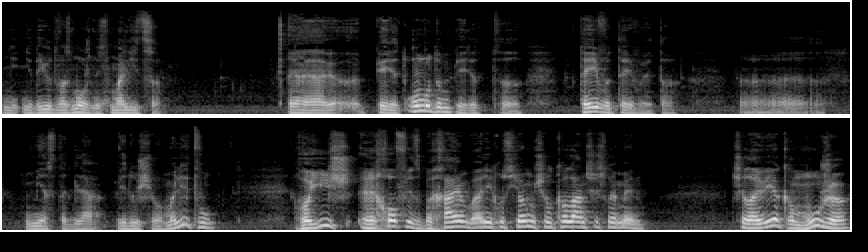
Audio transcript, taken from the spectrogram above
не, не дают возможность молиться э, перед омудом, перед э, Тейва. Тейва – это э, место для ведущего молитву. Гоиш хофиц бахаем варихус йомишел колан шишлемен. Человека, мужа,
